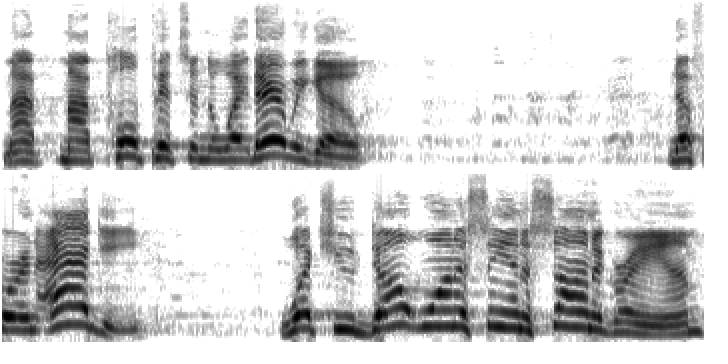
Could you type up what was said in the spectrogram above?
My, my pulpit's in the way. There we go. Now, for an Aggie, what you don't want to see in a sonogram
